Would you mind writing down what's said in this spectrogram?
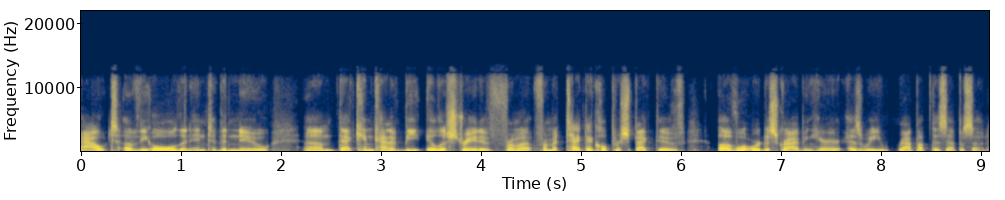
out of the old and into the new. Um, that can kind of be illustrative from a from a technical perspective of what we're describing here as we wrap up this episode.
